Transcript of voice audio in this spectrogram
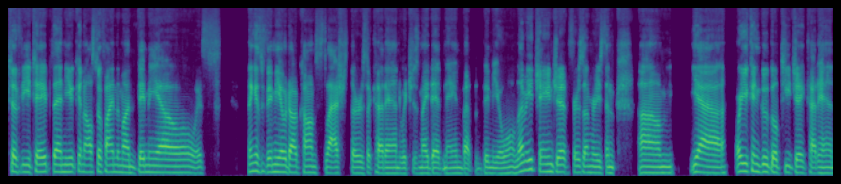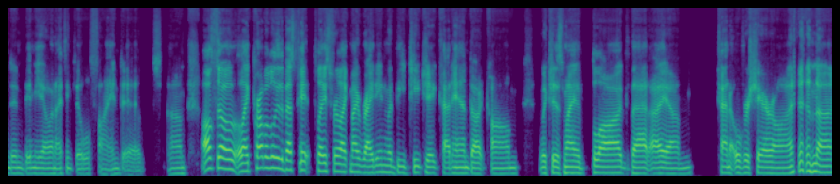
to V-Tape, then you can also find them on Vimeo. It's I think it's vimeo.com slash Thirza cut Cuthand, which is my dead name, but Vimeo won't let me change it for some reason. Um, yeah, or you can Google TJ Cuthand in Vimeo, and I think will find it. Um, also, like probably the best place for like my writing would be tjcuthand.com, which is my blog that I um kind of overshare on, and uh,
